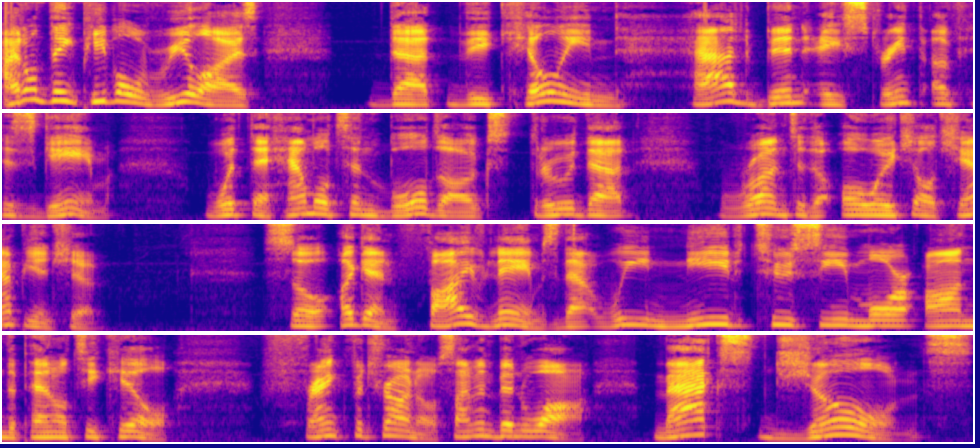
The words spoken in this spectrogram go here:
I don't think people realize that the killing had been a strength of his game with the Hamilton Bulldogs through that run to the OHL championship. So, again, five names that we need to see more on the penalty kill Frank Vatrano, Simon Benoit, Max Jones,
